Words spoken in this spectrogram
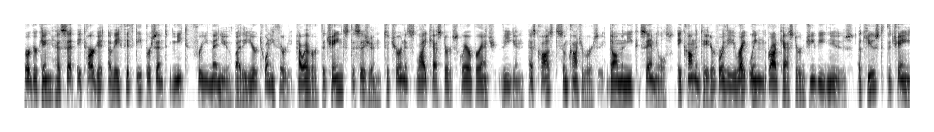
Burger King has set a target of a 50% meat free menu by the year 2030. However, the chain's decision to turn its Leicester Square branch vegan has caused some controversy. Dominique Samuels, a commentator for the right wing broadcaster GB News, accused the chain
